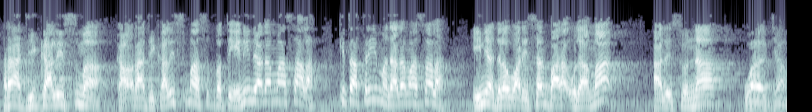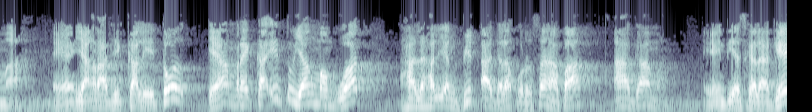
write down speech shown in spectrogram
Radikalisme. Kalau radikalisme seperti ini tidak ada masalah. Kita terima tidak ada masalah. Ini adalah warisan para ulama ahli sunnah wal jamaah. Ya, yang radikal itu ya mereka itu yang membuat hal-hal yang bid'ah dalam urusan apa? Agama. Ya, intinya sekali lagi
